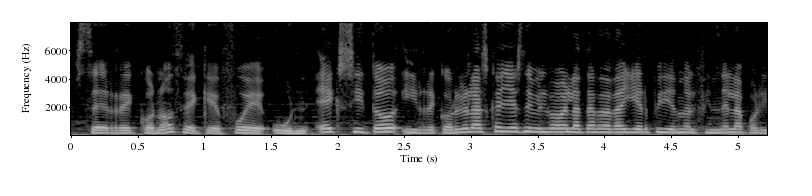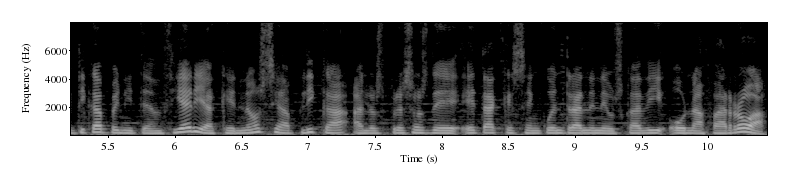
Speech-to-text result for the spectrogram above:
se reconoce que fue un éxito y recorrió las calles de Bilbao en la tarde de ayer pidiendo el fin de la política penitenciaria que no se aplica a los presos de ETA que se encuentran en Euskadi o Nafarroa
